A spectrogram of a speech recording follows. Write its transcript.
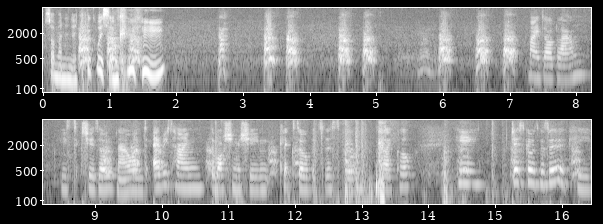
Das war mal eine nette Begrüßung. Six years old now, and every time the washing machine clicks over to the spin cycle, he just goes berserk. He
